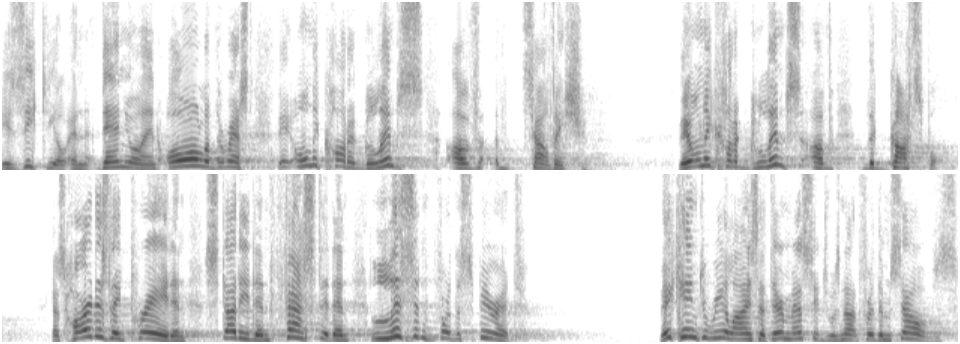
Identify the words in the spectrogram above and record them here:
Ezekiel and Daniel and all of the rest, they only caught a glimpse of salvation. They only caught a glimpse of the gospel. As hard as they prayed and studied and fasted and listened for the Spirit, they came to realize that their message was not for themselves,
